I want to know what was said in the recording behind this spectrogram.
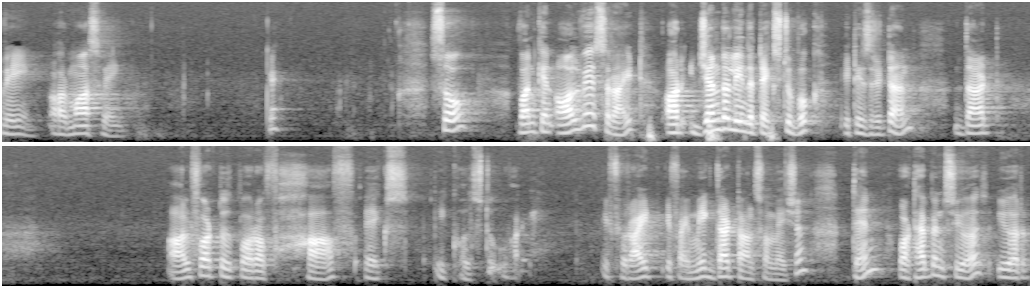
Weighing or mass weighing. Okay. So, one can always write or generally in the textbook it is written that alpha to the power of half x equals to y. If you write if I make that transformation then what happens here your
